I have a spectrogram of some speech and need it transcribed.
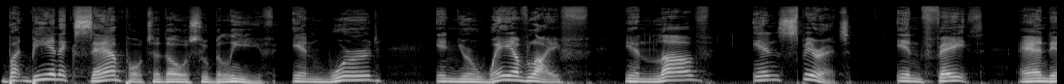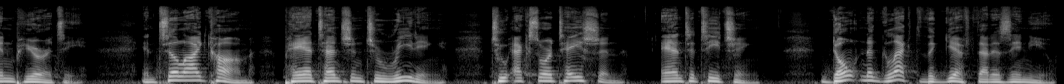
but be an example to those who believe in word, in your way of life, in love, in spirit, in faith, and in purity. Until I come, pay attention to reading, to exhortation, and to teaching. Don't neglect the gift that is in you,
